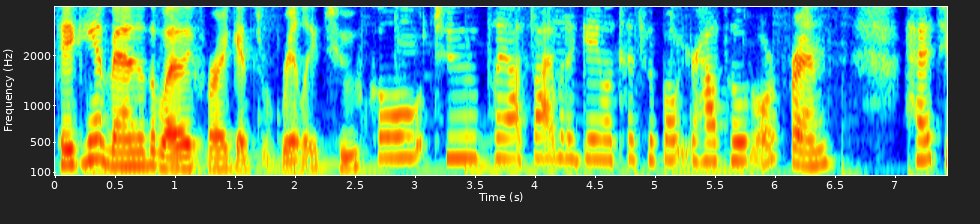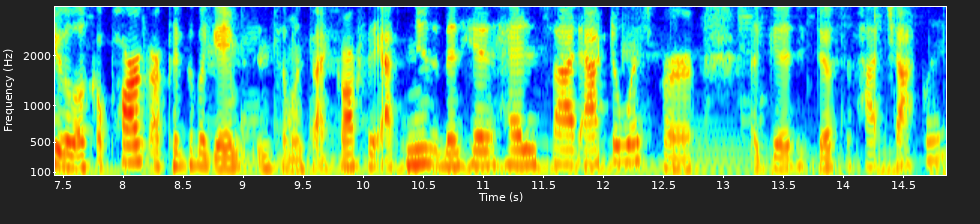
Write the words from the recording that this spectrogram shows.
taking advantage of the weather before it gets really too cold to play outside with a game of touch football with your household or friends. Head to your local park or pick up a game in someone's backyard for the afternoon, and then head, head inside afterwards for a good dose of hot chocolate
